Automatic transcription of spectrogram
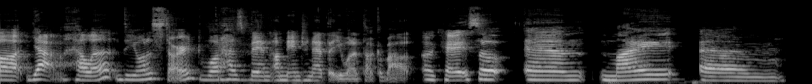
but yeah, Hella, do you want to start? What has been on the internet that you want to talk about? Okay, so um my um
